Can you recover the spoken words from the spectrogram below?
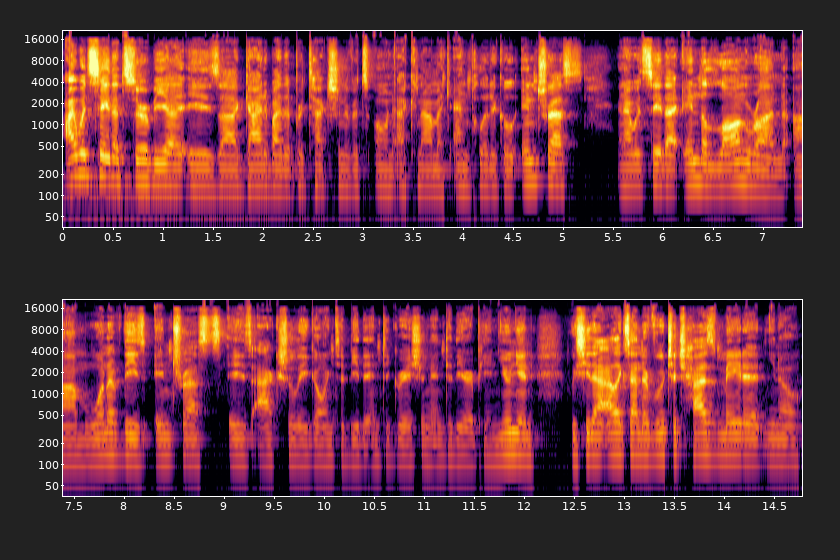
I would say that Serbia is uh, guided by the protection of its own economic and political interests and I would say that in the long run, um, one of these interests is actually going to be the integration into the European Union. We see that Alexander Vucic has made it, you know,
